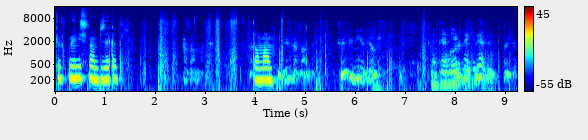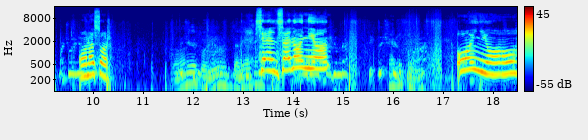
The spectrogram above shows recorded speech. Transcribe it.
Türkmenistan bize katıl. Kazanmak. Tamam. Bugün kazandık. Çünkü niye biliyor musun? Maç. Ona sor. Bana niye soruyorsun? Sen. Sen sen oynuyorsun. Oynuyor.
